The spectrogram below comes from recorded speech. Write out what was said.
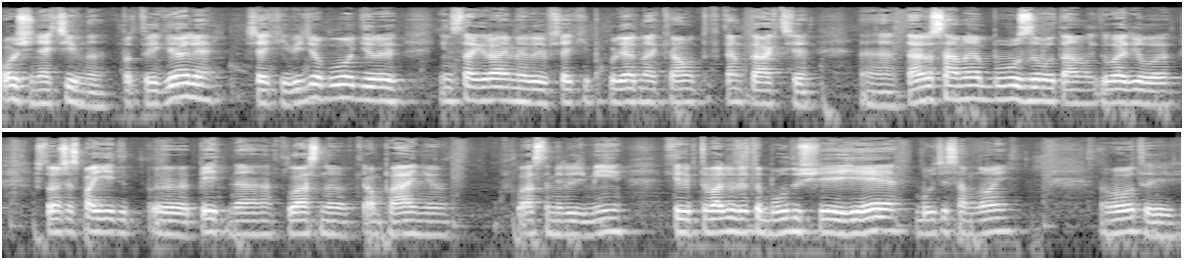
очень активно продвигали всякие видеоблогеры, инстаграмеры, всякие популярные аккаунты ВКонтакте. Э, та же самая Бузова там говорила, что он сейчас поедет э, петь на классную компанию, с классными людьми. Криптовалюта это будущее, е, будьте со мной. Вот, и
